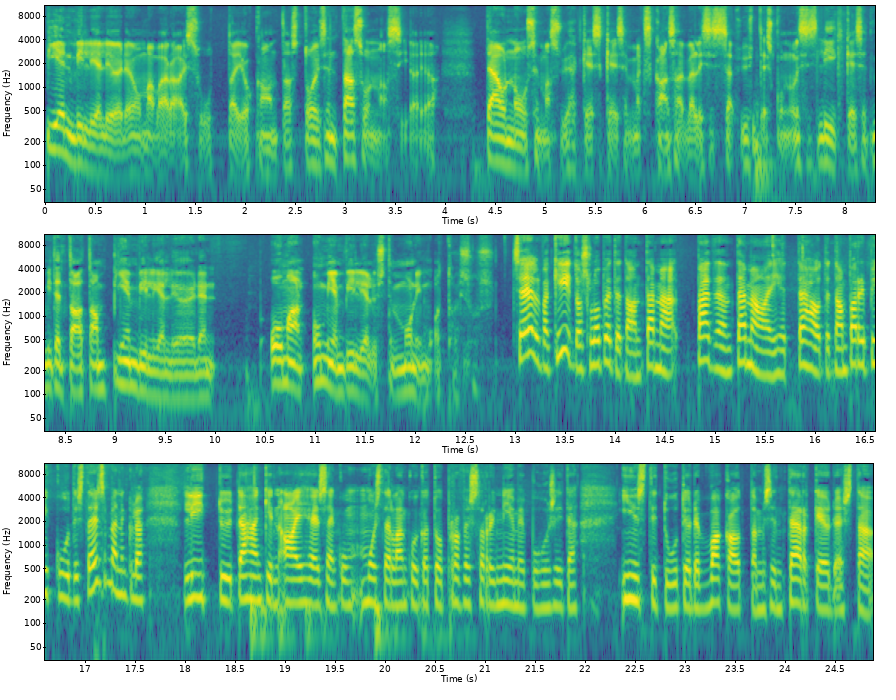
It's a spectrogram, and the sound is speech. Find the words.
pienviljelijöiden omavaraisuutta, joka on taas toisen tason asia. Ja tämä on nousemassa yhä keskeisemmäksi kansainvälisissä yhteiskunnallisissa liikkeissä, että miten taataan pienviljelijöiden oman, omien viljelysten monimuotoisuus. Selvä, kiitos. Lopetetaan tämä, päätetään tämä aihe. Tähän otetaan pari pikkuutista. Ensimmäinen kyllä liittyy tähänkin aiheeseen, kun muistellaan kuinka tuo professori Niemi puhui siitä instituutioiden vakauttamisen tärkeydestä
